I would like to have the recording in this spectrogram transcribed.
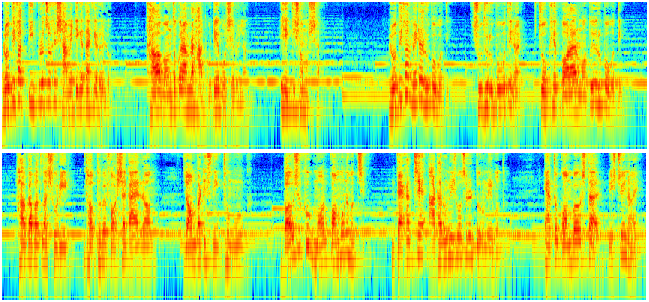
লতিফা তীব্র চোখে স্বামীর দিকে তাকিয়ে রইল। খাওয়া বন্ধ করে আমরা হাত গুটিয়ে বসে রইলাম। এ কি সমস্যা? লতিফা মেয়েটা রূপবতী। শুধু রূপবতী নয়, চোখে পড়ার মতোই রূপবতী। হালকা পাতলা শরীর, ধবধবে ফর্সা গায়ের রং, লম্বাটে স্নিগ্ধ মুখ। বয়সও খুব মন, কম মনে হচ্ছে। দেখাচ্ছে আঠারো উনিশ বছরের তরুণীর মতো। এত কম বয়স তার নিশ্চয়ই নয়।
